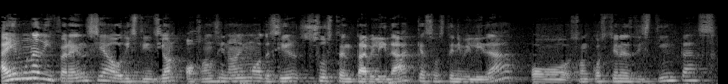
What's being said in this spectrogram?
¿Hay alguna diferencia o distinción o son sinónimos decir sustentabilidad que sostenibilidad o son cuestiones distintas?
